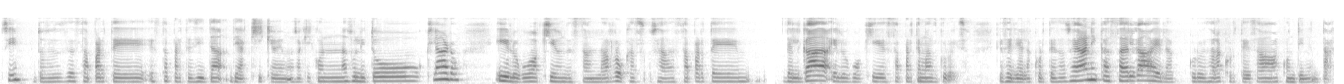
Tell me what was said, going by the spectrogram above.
¿sí? Entonces esta parte, esta partecita de aquí que vemos aquí con un azulito claro y luego aquí donde están las rocas, o sea, esta parte delgada y luego aquí esta parte más gruesa, que sería la corteza oceánica, está delgada y la gruesa la corteza continental.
